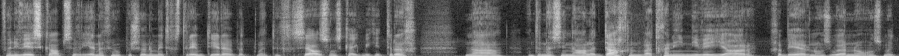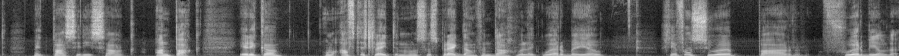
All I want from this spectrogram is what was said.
van die Wes-Kaapse Vereniging persone met gestremthede wat met gesels ons kyk bietjie terug na internasionale dag en wat gaan die nuwe jaar gebeur en ons hoor nou ons moet met pas hierdie saak aanpak. Erika, om af te sluit in ons gesprek dan vandag wil ek hoor by jou. Geef ons so 'n paar voorbeelde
